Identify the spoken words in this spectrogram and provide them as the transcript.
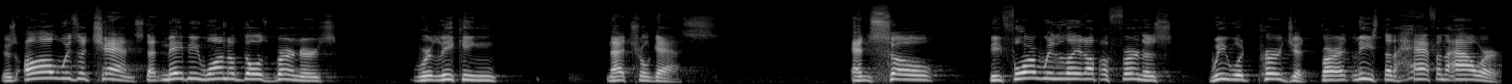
there's always a chance that maybe one of those burners were leaking natural gas. And so, before we lit up a furnace, we would purge it for at least a half an hour.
